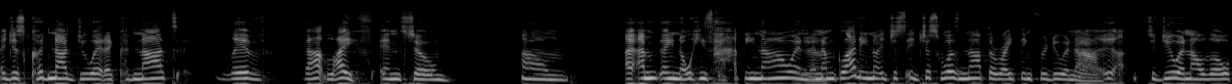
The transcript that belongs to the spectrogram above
I just could not do it. I could not live that life, and so, um. I, I'm. I know he's happy now, and, and I'm glad. You know, it just it just was not the right thing for doing No. uh, to do. And although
